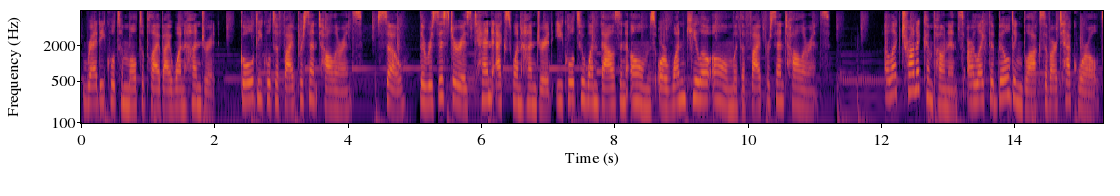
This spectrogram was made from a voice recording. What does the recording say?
red equal to multiply by 100, gold equal to 5% tolerance. So, the resistor is 10x100 equal to 1000 ohms or 1 kilo ohm with a 5% tolerance. Electronic components are like the building blocks of our tech world.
